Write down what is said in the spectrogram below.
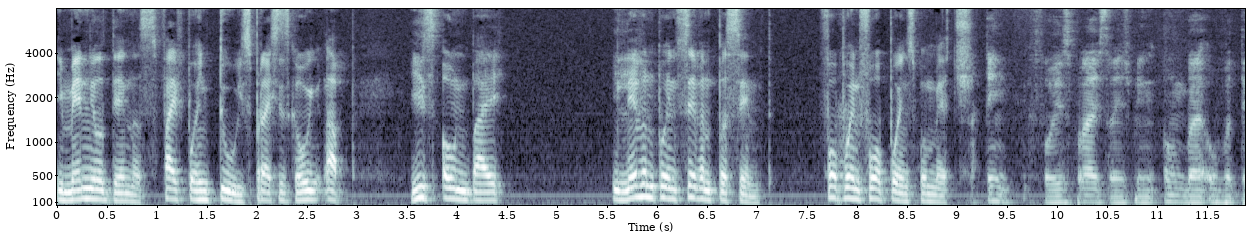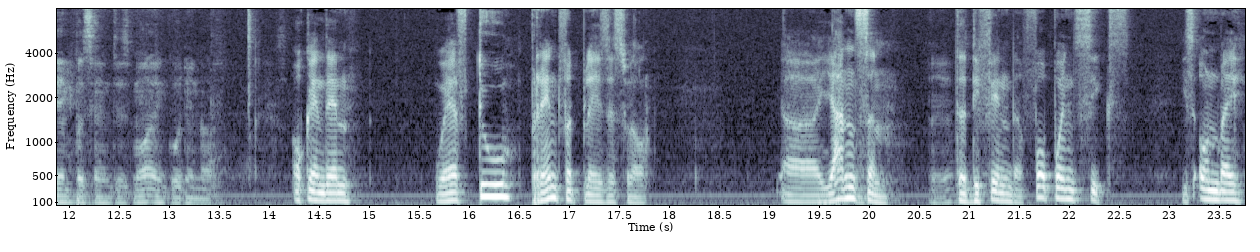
Emmanuel Dennis, five point two. His price is going up. He's owned by eleven point seven percent, four point four points per match. I think for his price range being owned by over 10% is more than good enough. Okay, and then we have two Brentford players as well. Uh, Jansson, Yeah. the defender, 4.6. He's owned by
